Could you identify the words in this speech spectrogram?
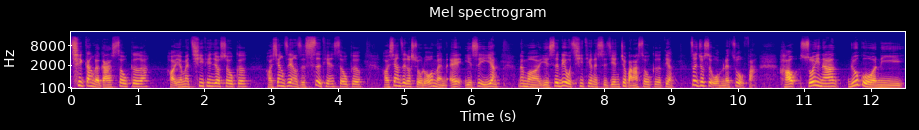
七杠的给它收割啊，好，有没有七天就收割？好像这样子四天收割，好像这个所罗门哎也是一样，那么也是六七天的时间就把它收割掉，这就是我们的做法。好，所以呢，如果你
